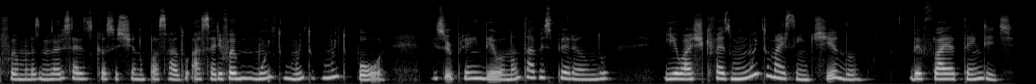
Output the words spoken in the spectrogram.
foi uma das melhores séries que eu assisti no passado. A série foi muito, muito, muito boa. Me surpreendeu, eu não estava esperando. E eu acho que faz muito mais sentido The Fly Attended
